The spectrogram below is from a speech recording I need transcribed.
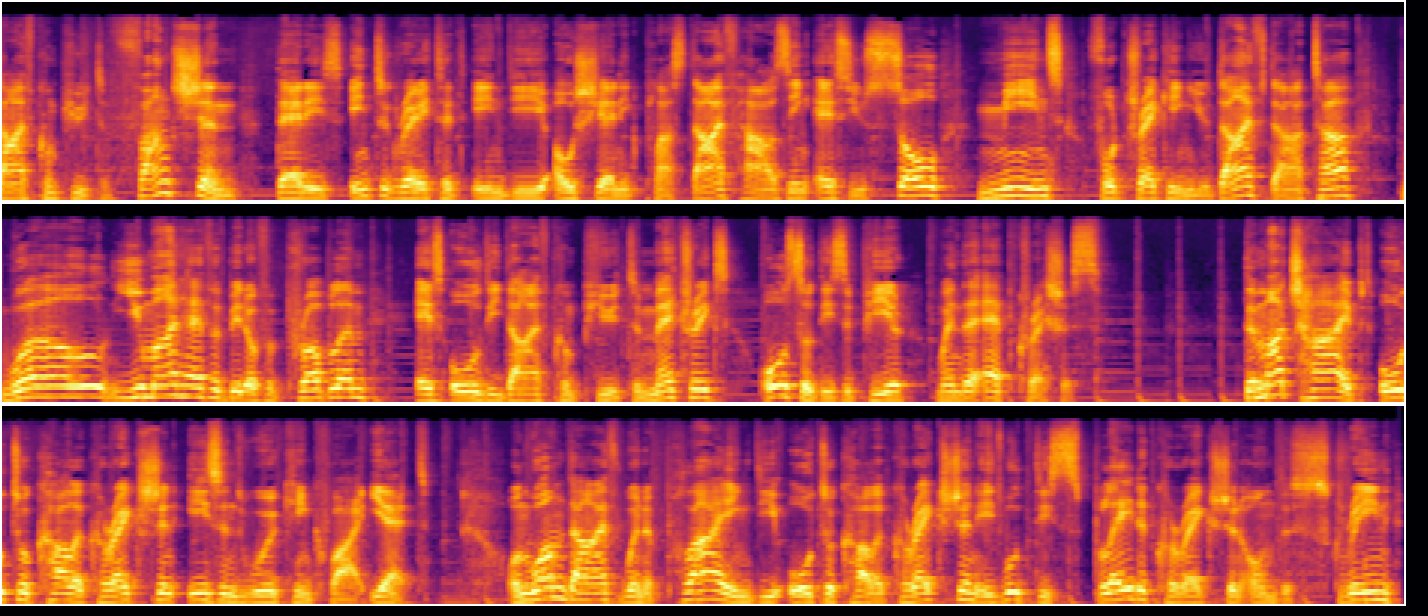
dive computer function that is integrated in the Oceanic Plus dive housing as your sole means for tracking your dive data, well, you might have a bit of a problem as all the dive computer metrics also disappear when the app crashes. The much hyped auto color correction isn't working quite yet. On one dive, when applying the auto color correction, it would display the correction on the screen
